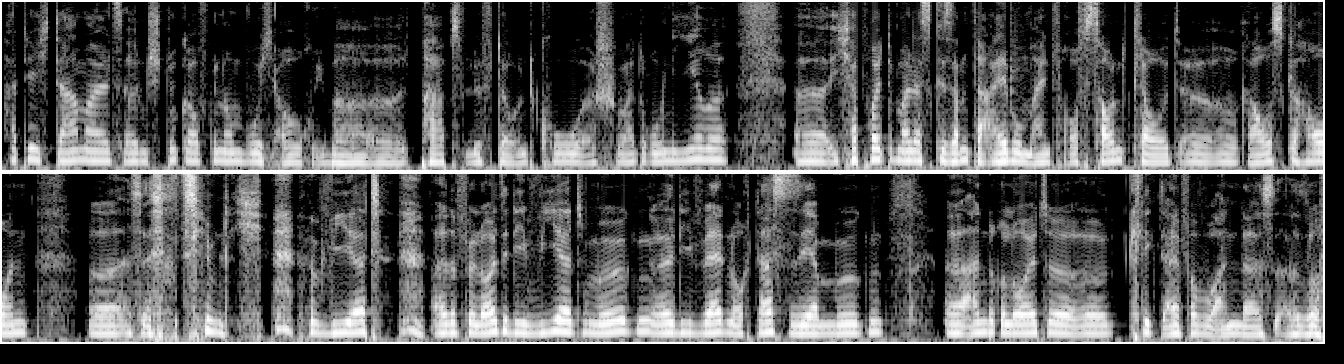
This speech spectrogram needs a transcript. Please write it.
hatte ich damals ein Stück aufgenommen, wo ich auch über äh, Papstlüfter und Co. Äh, schwadroniere. Äh, ich habe heute mal das gesamte Album einfach auf Soundcloud äh, rausgehauen. Äh, es ist ziemlich weird. Also für Leute, die weird mögen, die werden auch das sehr mögen. andere Leute klickt einfach woanders. Also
